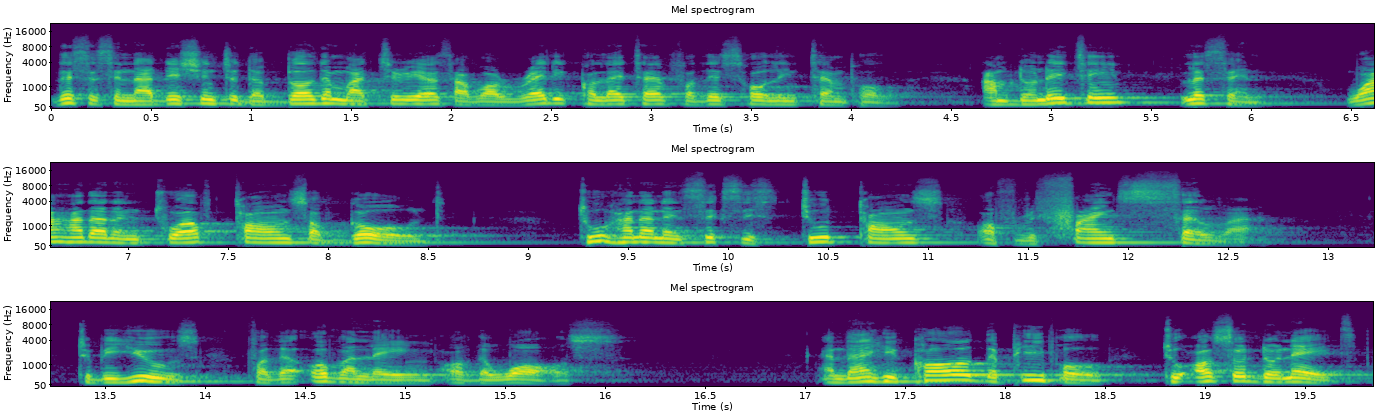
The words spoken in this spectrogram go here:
This is in addition to the building materials I've already collected for this holy temple. I'm donating, listen, 112 tons of gold, 262 tons of refined silver to be used for the overlaying of the walls. And then he called the people to also donate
